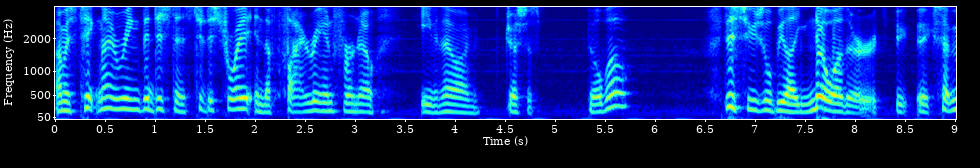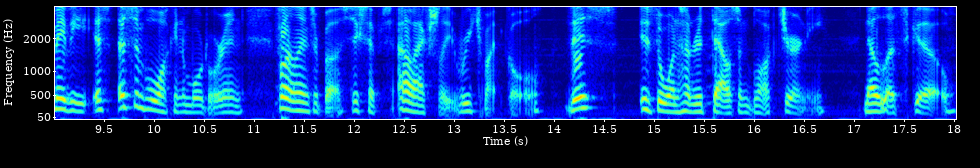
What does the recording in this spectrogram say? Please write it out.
I must take my ring the distance to destroy it in the fiery inferno, even though I'm just as Bilbo? This series will be like no other, except maybe a, a simple walk into Mordor and Farlands or bust, except I'll actually reach my goal. This is the 100,000 block journey. Now let's go.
